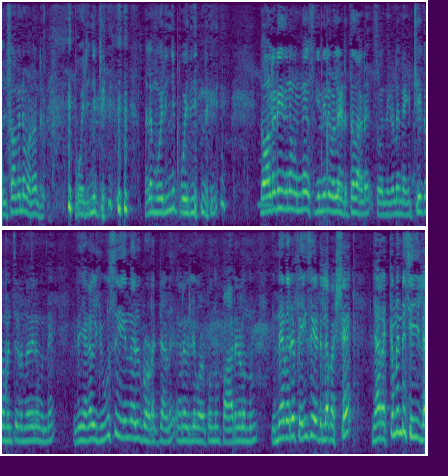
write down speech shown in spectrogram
അൽഫാമിന്റെ മണമുണ്ട്. പൊരിഞ്ഞിട്ട്. നല്ല മൊരിഞ്ഞ് പൊരിഞ്ഞിട്ടുണ്ട്. ഇത് ഓൾറെഡി ഇതിന് മുന്നേ സ്കിന്നിൽ വെള്ളം എടുത്തതാണ്. സോ നിങ്ങൾ നെഗറ്റീവ് കമൻസ് ഇടുന്നതിന് മുന്നേ ഇത് ഞങ്ങൾ യൂസ് ചെയ്യുന്ന ഒരു പ്രോഡക്റ്റ് ആണ്. അങ്ങനെ വലിയ കുഴപ്പമൊന്നും പാടുകളൊന്നും ഇന്നേ വരെ ഫേസ് ചെയ്തിട്ടില്ല. പക്ഷേ ഞാൻ റെക്കമെൻഡ് ചെയ്യില്ല.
